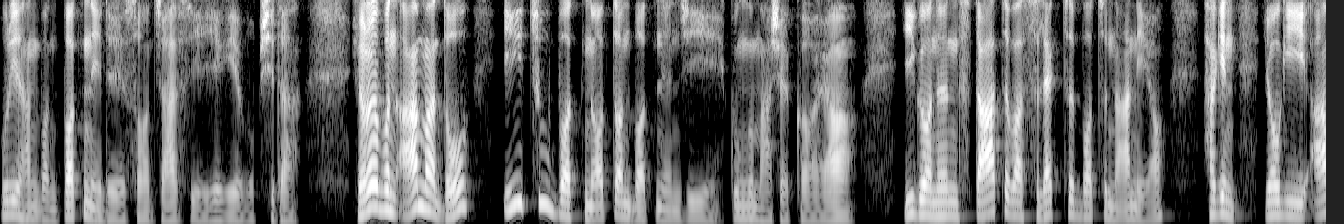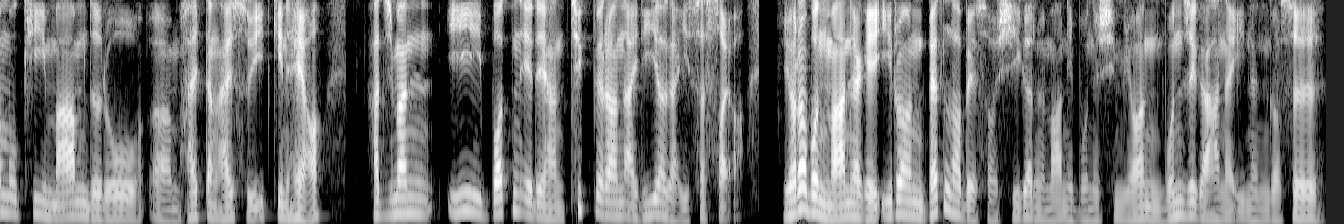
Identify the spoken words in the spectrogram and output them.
우리 한번 버튼에 대해서 자세히 얘기해 봅시다. 여러분 아마도 이 두 버튼 어떤 버튼인지 궁금하실 거예요. 이거는 start와 select 버튼 아니에요. 하긴 여기 아무 키 마음대로 음, 할당할 수 있긴 해요. 하지만 이 버튼에 대한 특별한 아이디어가 있었어요. 여러분 만약에 이런 Battle Hub에서 시간을 많이 보내시면 문제가 하나 있는 것을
